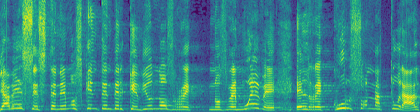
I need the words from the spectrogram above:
Y a veces tenemos que entender que Dios nos, remueve el recurso natural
